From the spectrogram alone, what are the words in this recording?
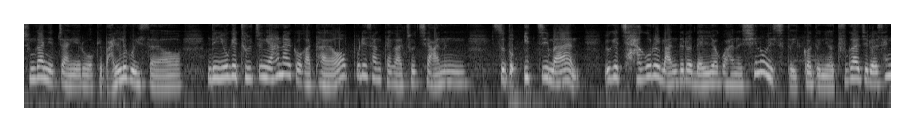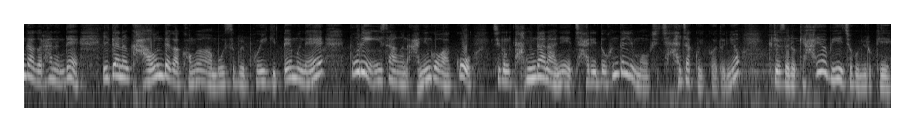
중간 입장이 이렇게 마르고 있어요. 근데 이게 둘 중에 하나일 것 같아요. 뿌리 상태가 좋지 않은 수도 있지만 이게 자구를 만들어 내려고 하는 신호일 수도 있거든요. 두 가지를 생각을 하는데 일단은 가운데가 건강한 모습을 보이기 때문에 뿌리 이상은 아닌 것 같고 지금 단단하니 자리도 흔들림 없이 잘 잡고 있거든요. 그래서 이렇게 하엽이 조금 이렇게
